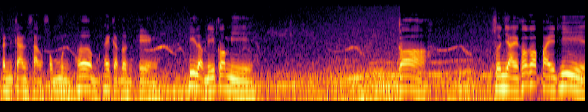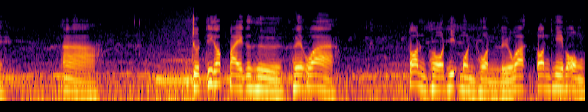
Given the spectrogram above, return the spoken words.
เป็นการสั่งสมบุญเพิ่มให้กับตนเอง ที่เหล่านี้ก็มี ก็ส่วนใหญ่เขาก็ไปที่อ่า จุดที่เขาไปก็คือเขาเรียกว่า ต้นโพธิมณฑลหรือว่าต้นที่พระองค์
